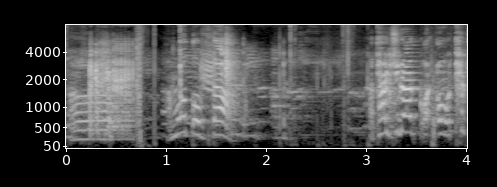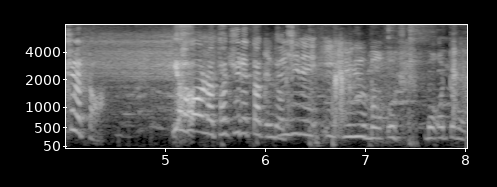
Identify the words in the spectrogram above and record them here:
어 아무것도 없다. 아, 탈출할 거. 어 탈출했다. 야 나 탈출했다 근데. 대신에 이, 어, 뭐 어떤 거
